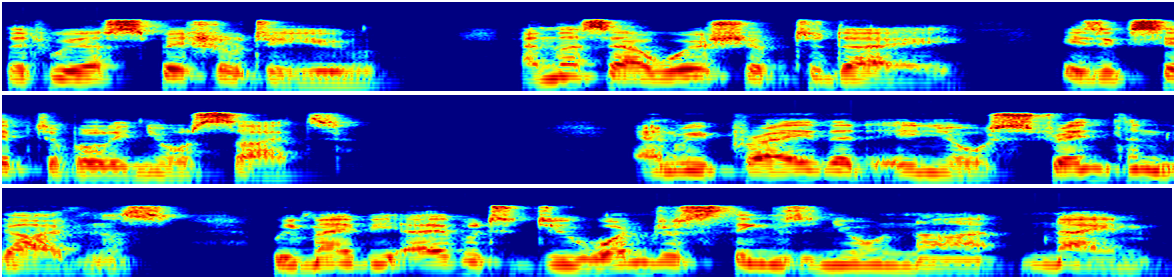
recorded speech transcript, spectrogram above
that we are special to you, and thus our worship today is acceptable in your sight. And we pray that in your strength and guidance, we may be able to do wondrous things in your na- name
